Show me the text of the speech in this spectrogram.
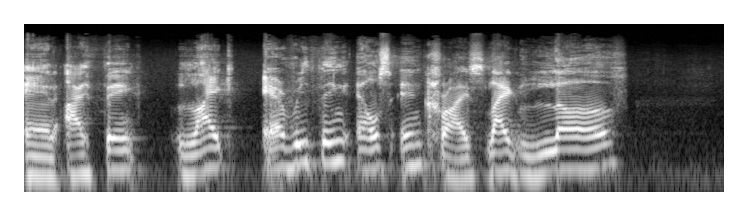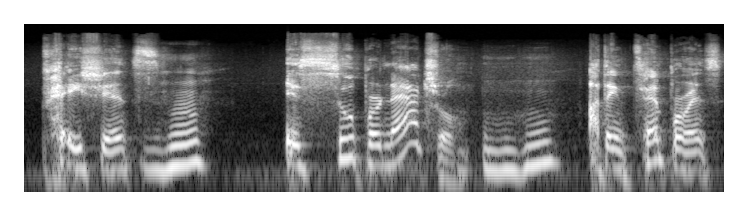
And I think, like everything else in Christ, like love, patience, Mm-hmm. Is supernatural. Mm-hmm. I think temperance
